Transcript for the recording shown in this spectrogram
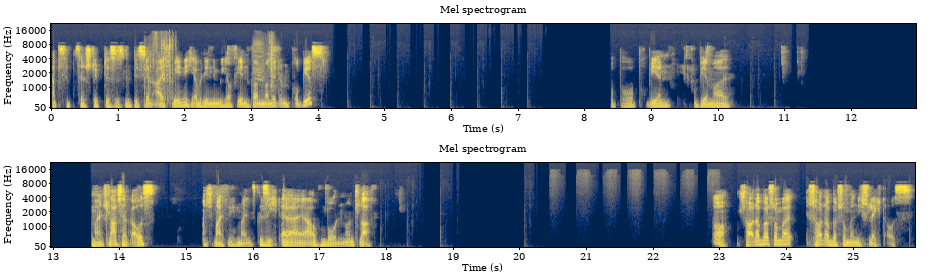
Ab 17 Stück, das ist ein bisschen arg wenig, aber die nehme ich auf jeden Fall mal mit und probier's. Probieren. Ich probiere mal meinen Schlafsack aus und schmeiße mich mal ins Gesicht, äh, auf den Boden und schlaf. Oh, schaut aber schon mal, schaut aber schon mal nicht schlecht aus.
